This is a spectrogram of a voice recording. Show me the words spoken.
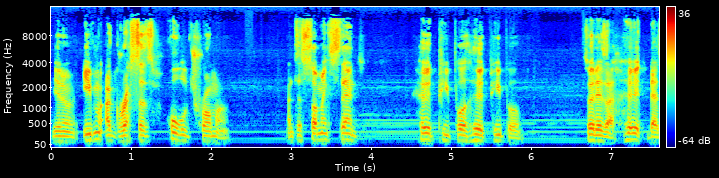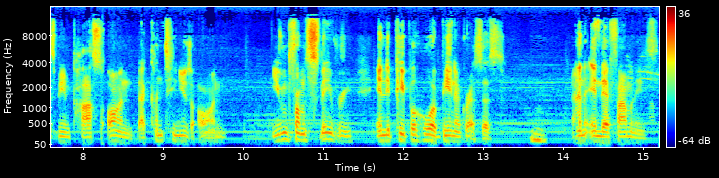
You know, even aggressors hold trauma. And to some extent, hurt people hurt people. So there's a hurt that's being passed on that continues on, even from slavery, in the people who are being aggressors mm. and in their families.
